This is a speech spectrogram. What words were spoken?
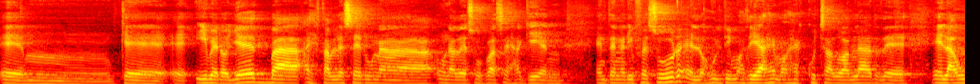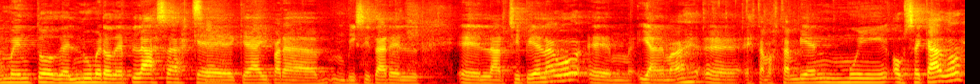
em, que eh, Iberojet va a establecer una, una, de sus bases aquí en, en Tenerife Sur. En los últimos días hemos escuchado hablar del el aumento del número de plazas que, que hay para visitar el, el archipiélago em, y además eh, estamos también muy obcecados,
